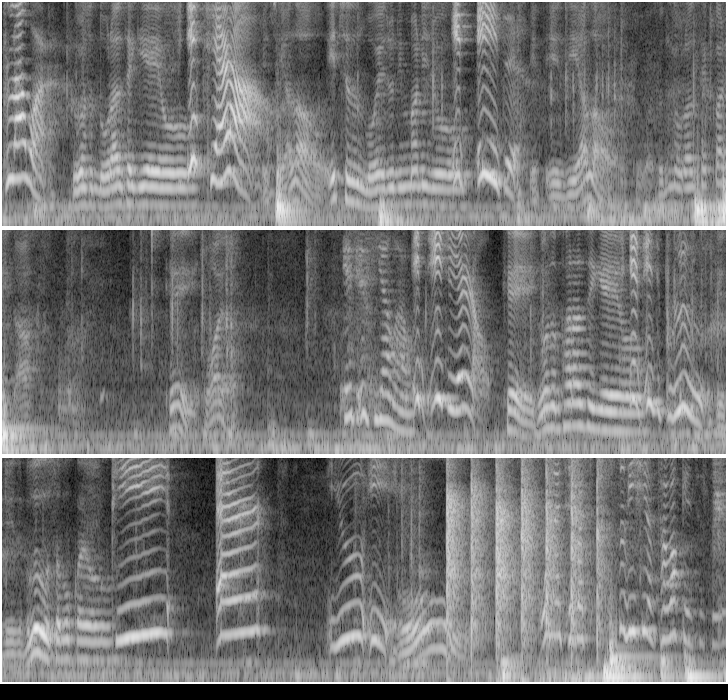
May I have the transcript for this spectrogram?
flower? 그것은 노란색이에요. It's yellow. It's yellow. It'는 뭐 해 주는 말이죠? It is. It is yellow. 그것은 노란 색깔이다. 오케이, 좋아요. It is yellow. It is yellow. 오케이, 그것은 파란색이에요. It is blue. It is blue 써볼까요? B L U E. 오, 오늘 제발 쓰기 시험 다 받게 해주세요.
